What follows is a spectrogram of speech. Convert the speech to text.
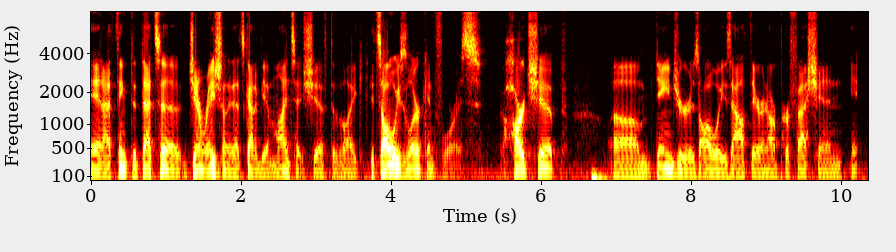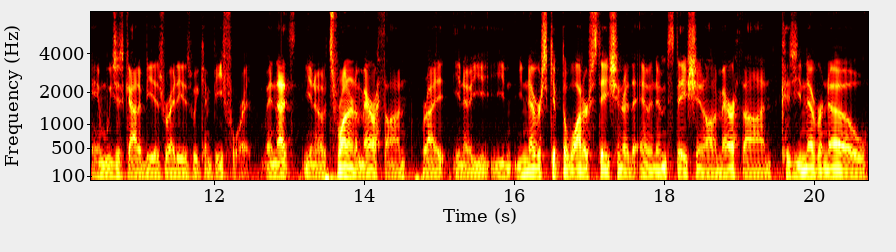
and I think that that's a generationally that's got to be a mindset shift of like it's always lurking for us. Hardship, um, danger is always out there in our profession, and we just got to be as ready as we can be for it. And that's you know it's running a marathon, right? You know you you, you never skip the water station or the M and M station on a marathon because you never know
